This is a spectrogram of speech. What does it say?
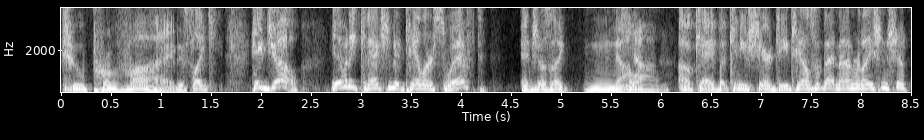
to provide? It's like, hey, Joe, you have any connection to Taylor Swift? And Joe's like, no. No. Okay, but can you share details of that non relationship?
